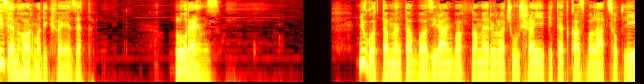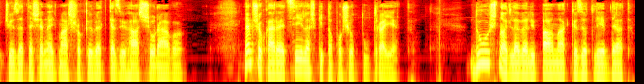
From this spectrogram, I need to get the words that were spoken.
13. fejezet Lorenz Nyugodtan ment abba az irányba, amerről a csúcsra épített kaszba látszott lépcsőzetesen egymásra következő ház sorával. Nem sokára egy széles, kitaposott útra ért. Dús, nagy levelű pálmák között lépdelt.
